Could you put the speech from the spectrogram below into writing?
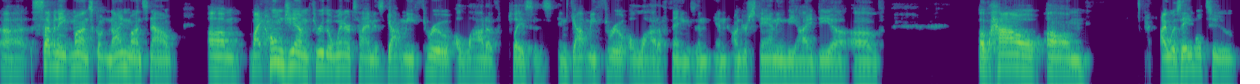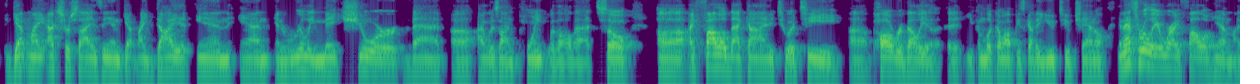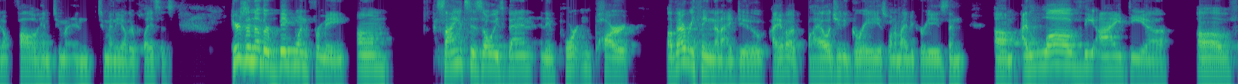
uh, seven, eight months, nine months now, um, my home gym through the wintertime has got me through a lot of places and got me through a lot of things and, and understanding the idea of of how um, I was able to get my exercise in, get my diet in, and and really make sure that uh, I was on point with all that. So uh, I followed that guy to a T, uh, Paul Revelia. Uh, you can look him up. He's got a YouTube channel, and that's really where I follow him. I don't follow him too in too many other places. Here's another big one for me. Um, science has always been an important part of everything that I do. I have a biology degree as one of my degrees, and um, I love the idea of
